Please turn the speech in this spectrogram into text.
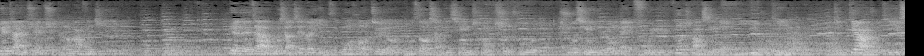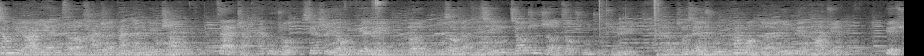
约占全曲的二分之一。乐队在五小节的影子过后，就由独奏小提琴呈现出抒情柔美、富于歌唱性的第一主题。第二主题相对而言则含着淡淡的忧伤。在展开部中，先是由乐队和独奏小提琴交织着奏出主旋律，呈现出宽广的音乐画卷。乐曲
